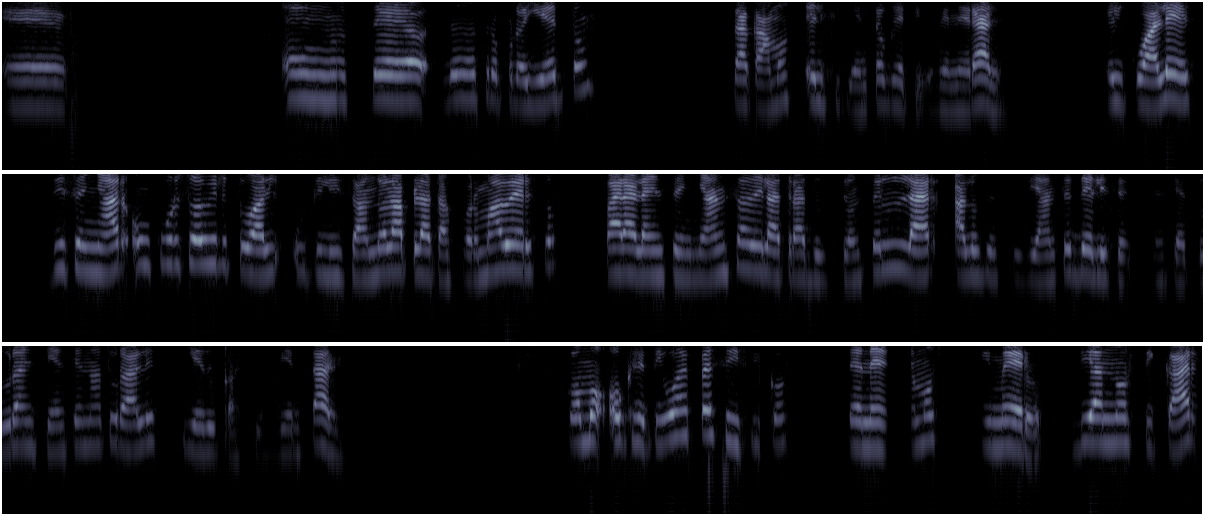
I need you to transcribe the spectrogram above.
Eh, en de nuestro proyecto sacamos el siguiente objetivo general, el cual es diseñar un curso virtual utilizando la plataforma Verso para la enseñanza de la traducción celular a los estudiantes de licenciatura en Ciencias Naturales y Educación Ambiental. Como objetivos específicos, tenemos primero diagnosticar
